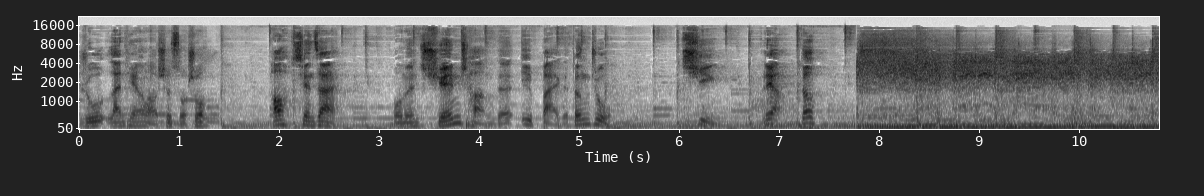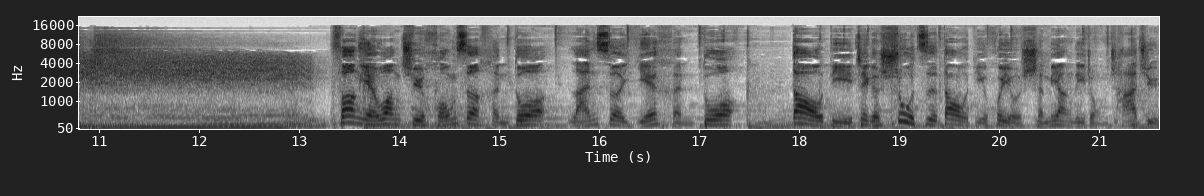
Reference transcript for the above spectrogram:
如蓝天阳老师所说。好，现在我们全场的一百个灯柱，请亮灯。放眼望去，红色很多，蓝色也很多，到底这个数字到底会有什么样的一种差距？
